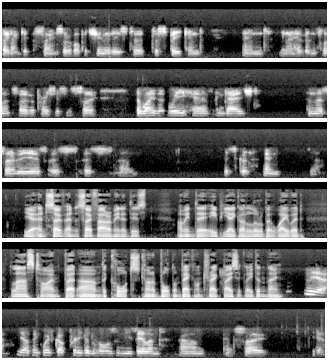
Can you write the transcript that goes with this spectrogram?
they don't get the same sort of opportunities to, to speak and and you know have influence over processes. So the way that we have engaged in this over the years is is um, is good. And yeah. Yeah, And so and so far, I mean, there's, I mean, the EPA got a little bit wayward last time, but um, the courts kind of brought them back on track, basically, didn't they? yeah, yeah, I think we've got pretty good laws in New Zealand, um, and so yeah,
